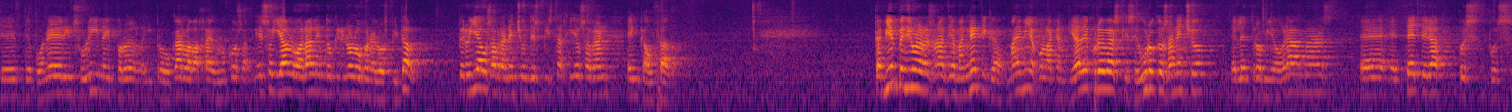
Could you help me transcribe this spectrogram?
de, poner insulina y, provocar la baja de glucosa. Eso ya lo hará el endocrinólogo en el hospital, pero ya os habrán hecho un despistaje, ya os habrán encauzado. También pedir una resonancia magnética. Madre mía, con la cantidad de pruebas que seguro que os han hecho, electromiogramas, eh, etcétera, pues, pues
